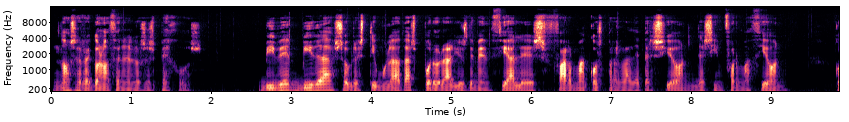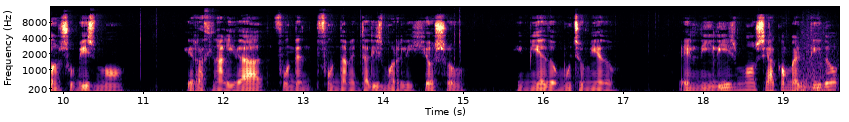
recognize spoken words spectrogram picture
No se reconocen en los espejos, Viven vidas sobreestimuladas por horarios demenciales, fármacos para la depresión, desinformación, consumismo, irracionalidad, fundamentalismo religioso y miedo, mucho miedo. El nihilismo se ha convertido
